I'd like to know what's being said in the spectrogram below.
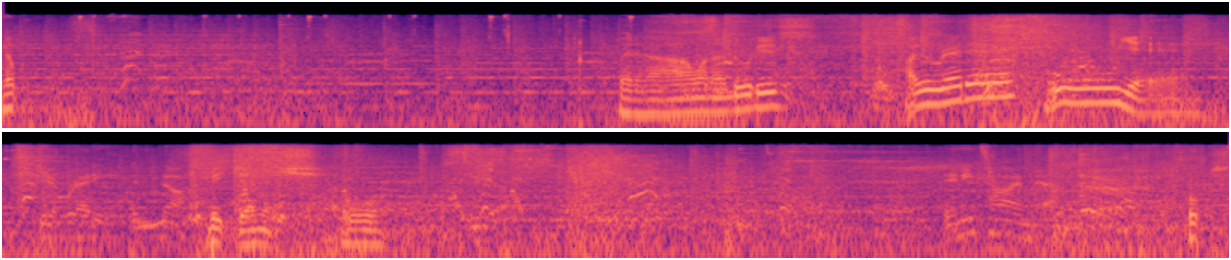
Nope. But I wanna do this. Are you ready? Oh yeah. Get ready. Enough. Big damage. Oh. Anytime now. Oops.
